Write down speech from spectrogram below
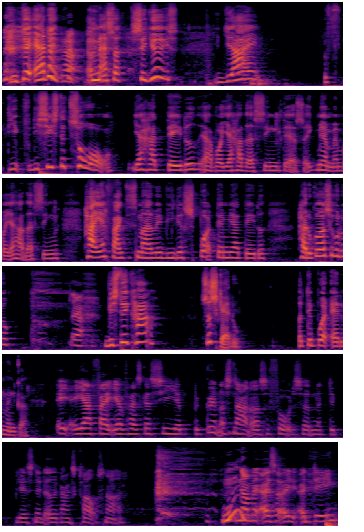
Men det er det. Ja. Jamen, altså, seriøst. Jeg, de, de sidste to år, jeg har datet, ja, hvor jeg har været single, det er altså ikke mere, men hvor jeg har været single, har jeg faktisk meget med vilje spurgt dem, jeg har datet, har du gået til psykolog? Ja. Hvis du ikke har, så skal du. Og det burde alle mænd gøre. Jeg, jeg, faktisk, jeg vil faktisk også sige, at jeg begynder snart også at få det sådan, at det bliver sådan et adgangskrav snart. Mm. Nå, men altså, og, og det er ikke...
